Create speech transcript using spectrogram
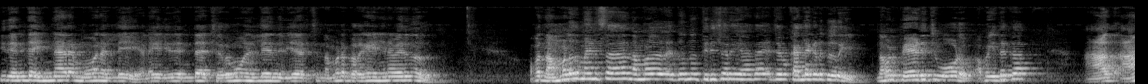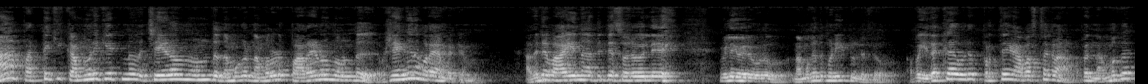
ഇത് എന്റെ ഇന്നാര മോനല്ലേ? അല്ലെങ്കിൽ ഇത് എന്റെ ചെറുമോനല്ലേ എന്ന് വിചാരിച്ച് നമ്മുടെ പിറകെ ഇങ്ങനെ വരുന്നത്. അപ്പൊ നമ്മളത് മനസ്സിലാകാതെ നമ്മൾ ഇതൊന്നും തിരിച്ചറിയാതെ ചിലപ്പോൾ കല്ലക്കെടുത്ത് എറിയും. നമ്മൾ പേടിച്ച് ഓടും. അപ്പൊ ഇതൊക്കെ ആ- പട്ടിക്ക് കമ്മ്യൂണിക്കേറ്റ് ചെയ്യണമെന്നുണ്ട്. നമുക്ക് നമ്മളോട് പറയണമെന്നുണ്ട്. പക്ഷെ എങ്ങനെ പറയാൻ പറ്റും? അതിന്റെ വായിന്ന് അതിന്റെ സ്വരമല്ലേ വിളി വരുള്ളൂ. നമുക്കത് പിടിയിട്ടില്ലല്ലോ അപ്പൊ ഇതൊക്കെ ഒരു പ്രത്യേക അവസ്ഥകളാണ്. അപ്പൊ നമുക്ക്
